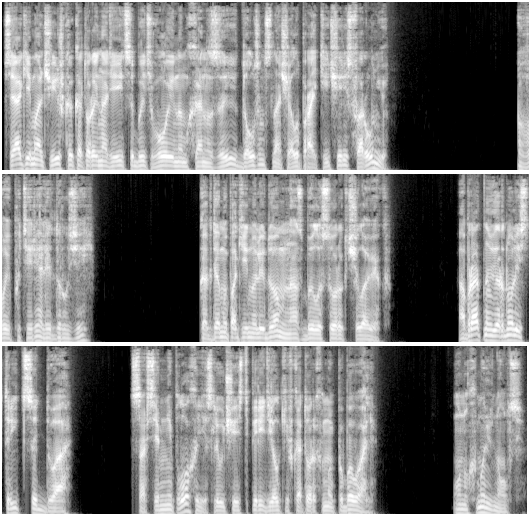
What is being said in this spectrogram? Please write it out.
Всякий мальчишка, который надеется быть воином Ханзы, должен сначала пройти через Фарунью. Вы потеряли друзей? Когда мы покинули дом, нас было 40 человек. Обратно вернулись 32. Совсем неплохо, если учесть переделки, в которых мы побывали. Он ухмыльнулся.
